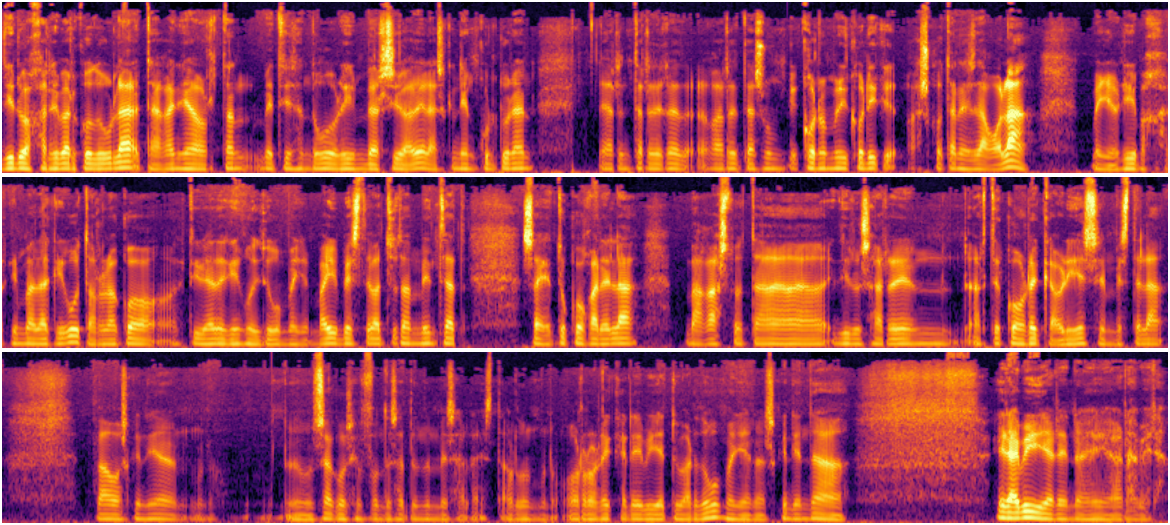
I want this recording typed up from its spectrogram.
dirua jarri barko dugula eta gaina hortan beti izan dugu hori inbertsioa dela. Azkenean kulturan errentargarritasun ekonomikorik askotan ez dagoela. Baina hori ba, jakin badakigu eta horrelako aktibitateak egingo ditugu. Baina bai beste batzutan bintzat saietuko garela ba, gasto eta diruzarren arteko horreka hori esen bestela ba, azkenean, bueno, usako zen fondo esaten den bezala, ez da, orduan, bueno, horrek ere bilatu behar dugu, baina azkenean da erabidearen arabera.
